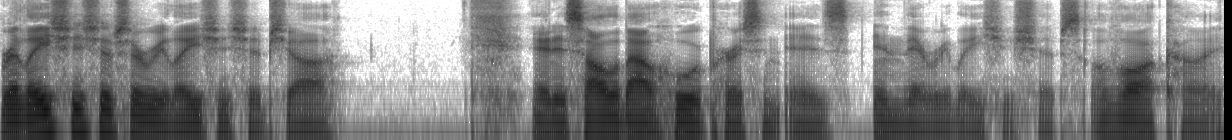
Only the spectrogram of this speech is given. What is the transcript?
Relationships are relationships, y'all. And it's all about who a person is in their relationships of all kind.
